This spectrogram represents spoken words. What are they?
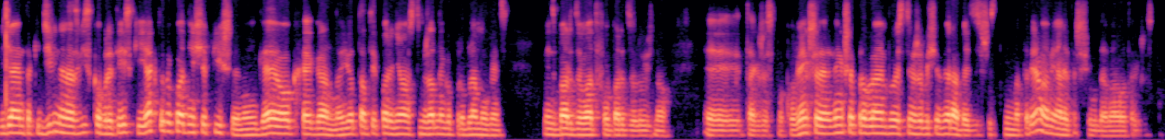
widziałem takie dziwne nazwisko brytyjskie, jak to dokładnie się pisze. No i Georg Hegan, no i od tej pory nie mam z tym żadnego problemu, więc, więc bardzo łatwo, bardzo luźno. Yy, także spoko. Większe, większe problemy były z tym, żeby się wyrabiać z wszystkimi materiałami, ale też się udawało, także spoko.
